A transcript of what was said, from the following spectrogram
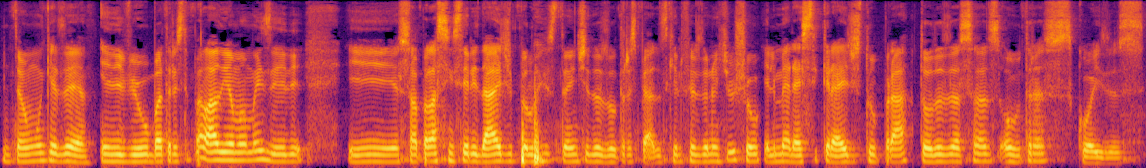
então, quer dizer, ele viu o baterista pelado e ama mais ele. E só pela sinceridade, pelo restante das outras piadas que ele fez durante o show, ele merece crédito pra todas essas outras coisas.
